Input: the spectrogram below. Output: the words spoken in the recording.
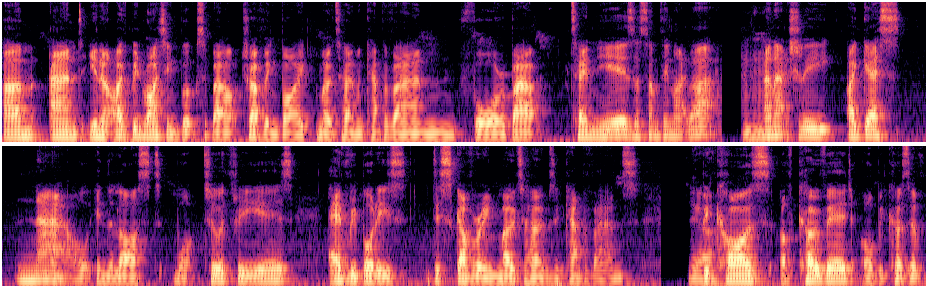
Um, and, you know, I've been writing books about traveling by motorhome and camper van for about 10 years or something like that. Mm-hmm. And actually, I guess now, in the last, what, two or three years, everybody's discovering motorhomes and camper vans yeah. because of COVID or because of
